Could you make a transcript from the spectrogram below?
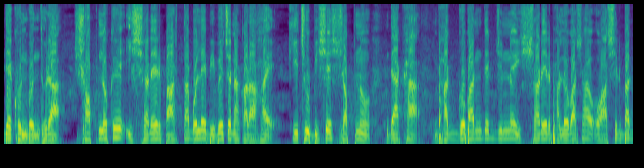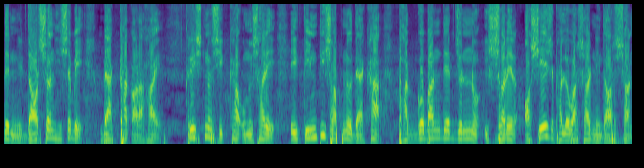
দেখুন বন্ধুরা, স্বপ্নকে ঈশ্বরের বার্তা বলে বিবেচনা করা হয়। কিছু বিশেষ স্বপ্ন দেখা ভাগ্যবানদের জন্য ঈশ্বরের ভালোবাসা ও আশীর্বাদের নিদর্শন হিসেবে ব্যাখ্যা করা হয়। কৃষ্ণ শিক্ষা অনুসারে এই তিনটি স্বপ্ন দেখা ভাগ্যবানদের জন্য ঈশ্বরের অশেষ ভালোবাসার নিদর্শন।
